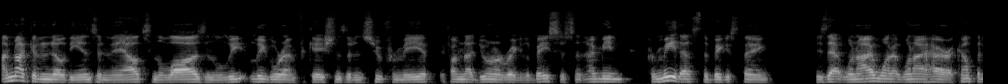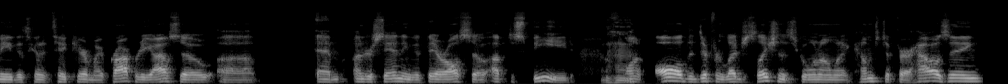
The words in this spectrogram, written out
I'm not going to know the ins and the outs and the laws and the le- legal ramifications that ensue for me if if I'm not doing it on a regular basis. And I mean, for me, that's the biggest thing is that when I want to when I hire a company that's going to take care of my property, I also uh, am understanding that they are also up to speed mm-hmm. on all the different legislation that's going on when it comes to fair housing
